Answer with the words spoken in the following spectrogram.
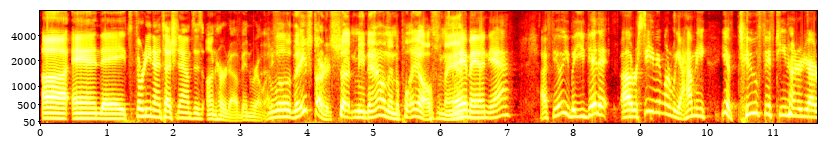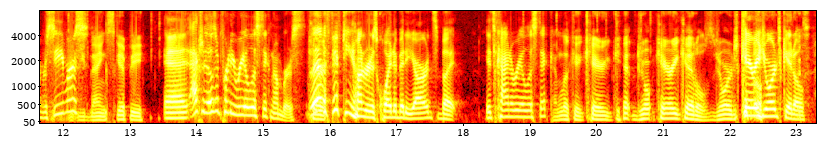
Uh, and a 39 touchdowns is unheard of in real life. Well, they started shutting me down in the playoffs, man. Hey, man, yeah. I feel you, but you did it. Uh, receiving, what do we got? How many? You have two 1,500 yard You receivers. dang Skippy. And actually, those are pretty realistic numbers. The 1,500 is quite a bit of yards, but it's kind of realistic. And look at Kerry, Kerry Kittles, George Kerry George Kittles.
